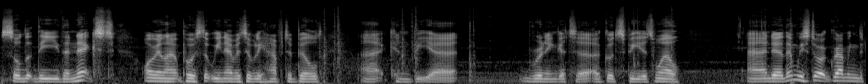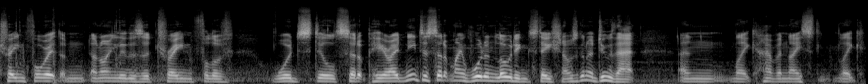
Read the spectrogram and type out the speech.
so that the the next oil outpost that we inevitably have to build uh, can be uh, running at a, a, good speed as well. And then we start grabbing the train for it. And annoyingly, there's a train full of wood still set up here. I'd need to set up my wooden loading station. I was going to do that, and like have a nice like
